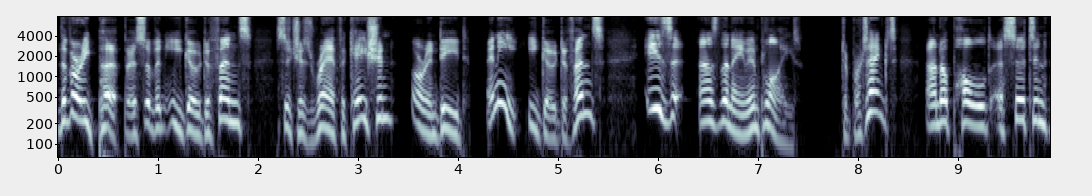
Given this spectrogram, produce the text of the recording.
The very purpose of an ego defense, such as reification, or indeed any ego defense, is, as the name implies, to protect and uphold a certain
